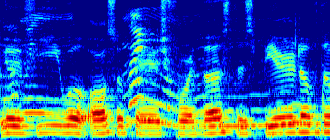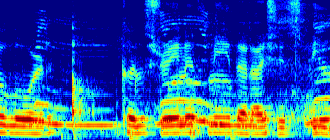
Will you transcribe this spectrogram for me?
if ye will also perish, for thus the Spirit of the Lord constraineth me that I should speak.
